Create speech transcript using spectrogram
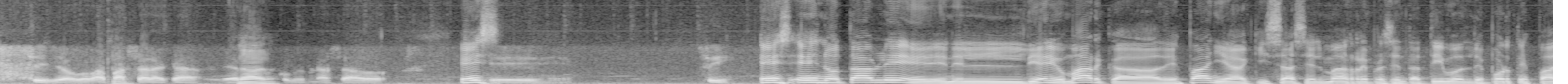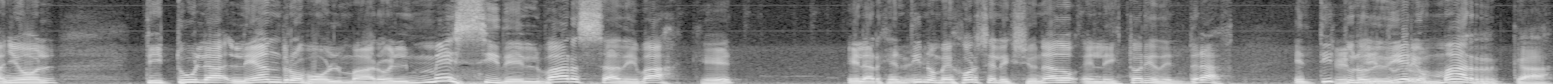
sé yo, va a pasar acá, a comer un asado. Es, eh, sí. Es, es notable en el diario Marca de España, quizás el más representativo del deporte español, titula Leandro Bolmaro, el Messi del Barça de básquet, el argentino mejor seleccionado en la historia del draft. El título, de diario Marca,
